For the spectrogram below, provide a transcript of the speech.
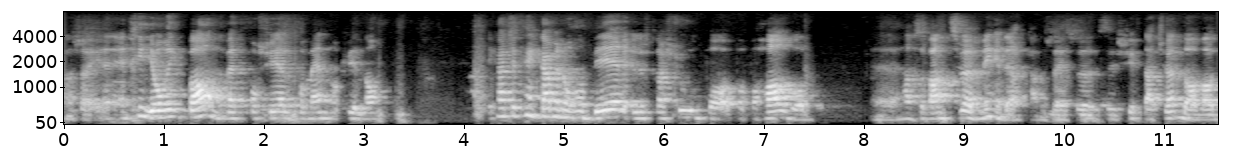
Altså, En treårig barn vet forskjell på menn og kvinner. Jeg kan ikke tenke meg noen bedre illustrasjon på, på, på Harvard han som vant svømmingen der, kan du si, så, så skifta kjønn da, var,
